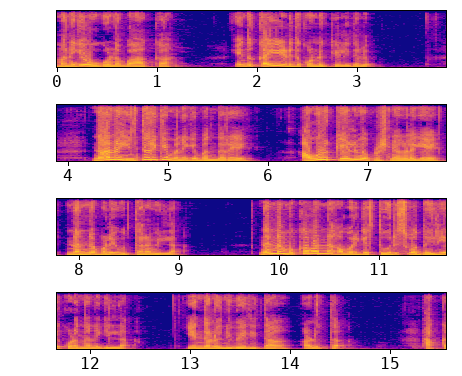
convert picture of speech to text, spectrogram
ಮನೆಗೆ ಹೋಗೋಣ ಬಾ ಅಕ್ಕ ಎಂದು ಕೈ ಹಿಡಿದುಕೊಂಡು ಕೇಳಿದಳು. ನಾನು ಹಿಂತಿರುಗಿ ಮನೆಗೆ ಬಂದರೆ ಅವರು ಕೇಳುವ ಪ್ರಶ್ನೆಗಳಿಗೆ ನನ್ನ ಬಳಿ ಉತ್ತರವಿಲ್ಲ. ನನ್ನ ಮುಖವನ್ನು ಅವರಿಗೆ ತೋರಿಸುವ ಧೈರ್ಯ ಕೂಡ ನನಗಿಲ್ಲ ಎಂದಳು ನಿವೇದಿತಾ ಅಳುತ್ತಾ. ಅಕ್ಕ,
